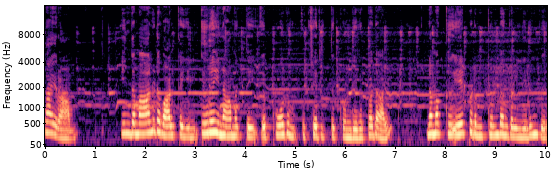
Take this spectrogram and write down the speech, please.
சாய்ராம் இந்த மானுட வாழ்க்கையில் இறை நாமத்தை எப்போதும் உச்சரித்து கொண்டிருப்பதால் நமக்கு ஏற்படும் துன்பங்களிலிருந்து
